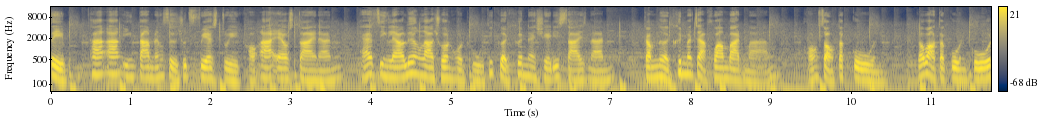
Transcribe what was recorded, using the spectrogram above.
10. ถ้าอ้างอิงตามหนังสือชุด Fear Street ของ R.L. Style นั้น แท้จริงแล้วเรื่องราวชวนหดหู่ที่เกิดขึ้นใน Shady Side นั้นกำเนิดขึ้นมาจากความบาดหมางของสองตระกูล ระหว่างตระกูลกูด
